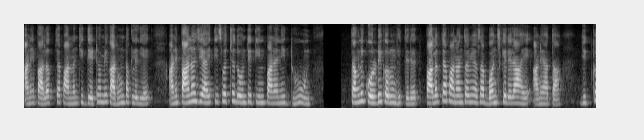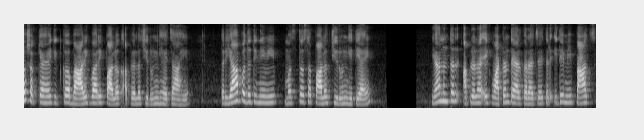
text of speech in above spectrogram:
आणि पालकच्या पानांची देठं मी काढून टाकलेली आहेत. आणि पानं जी आहेत ती स्वच्छ दोन ते तीन पाण्याने धुवून चांगली कोरडी करून घेतलेली आहेत. पालकच्या पानांचा मी असा बंच केलेला आहे आणि आता जितकं शक्य आहे तितकं बारीक बारीक पालक आपल्याला चिरून घ्यायचा आहे. तर या पद्धतीने मी मस्त असं पालक चिरून घेते आहे. यानंतर आपल्याला एक वाटण तयार करायचं आहे. तर इथे मी पाच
